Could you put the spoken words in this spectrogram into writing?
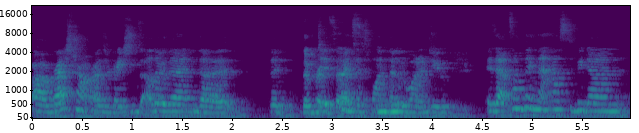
uh, restaurant reservations, other than the the, The di- princess. one that Mhm. we want to do, is that something that has to be done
